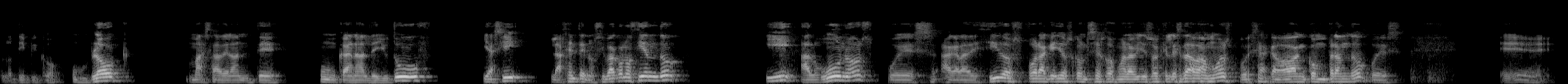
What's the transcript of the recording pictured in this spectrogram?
Lo típico, un blog, más adelante un canal de YouTube, y así la gente nos iba conociendo y algunos, pues agradecidos por aquellos consejos maravillosos que les dábamos, pues acababan comprando, pues eh,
